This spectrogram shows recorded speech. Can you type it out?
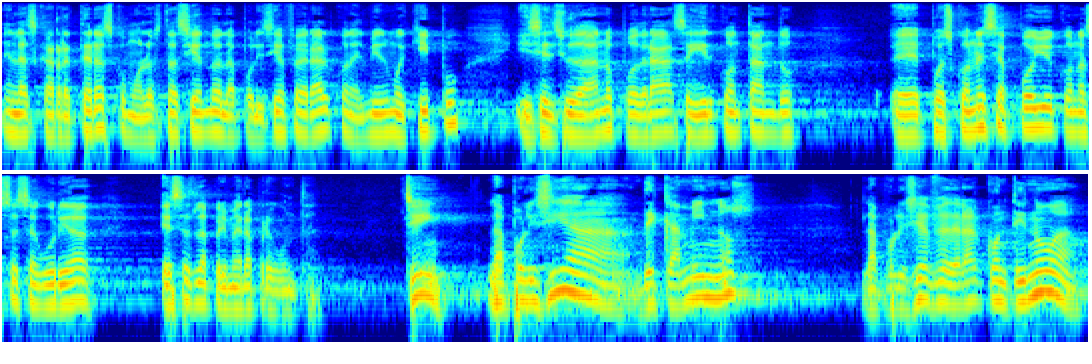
en las carreteras como lo está haciendo la Policía Federal con el mismo equipo y si el ciudadano podrá seguir contando eh, pues con ese apoyo y con esa seguridad. Esa es la primera pregunta. Sí, la Policía de Caminos, la Policía Federal continúa.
